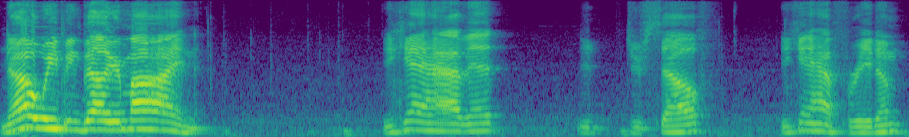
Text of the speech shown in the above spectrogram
No, Weepinbell, you're mine! You can't have it. Y- yourself. You can't have freedom.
